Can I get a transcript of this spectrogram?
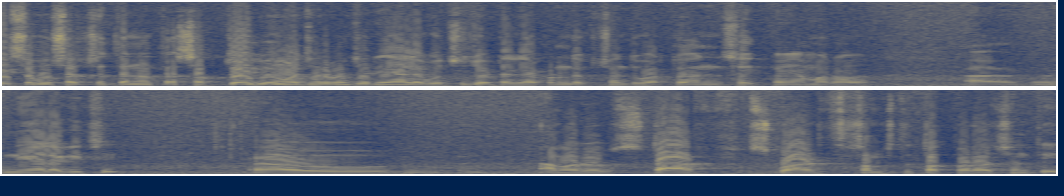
ଏସବୁ ସଚେତନତା ସତ୍ତ୍ୱେ ବି ମଝିରେ ମଝିରେ ନିଆଁ ଲାଗୁଛି ଯେଉଁଟାକି ଆପଣ ଦେଖୁଛନ୍ତି ବର୍ତ୍ତମାନ ସେଇଥିପାଇଁ ଆମର ନିଆଁ ଲାଗିଛି ଆଉ ଆମର ଷ୍ଟାଫ୍ ସ୍କ୍ୱାଡ୍ ସମସ୍ତେ ତତ୍ପର ଅଛନ୍ତି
